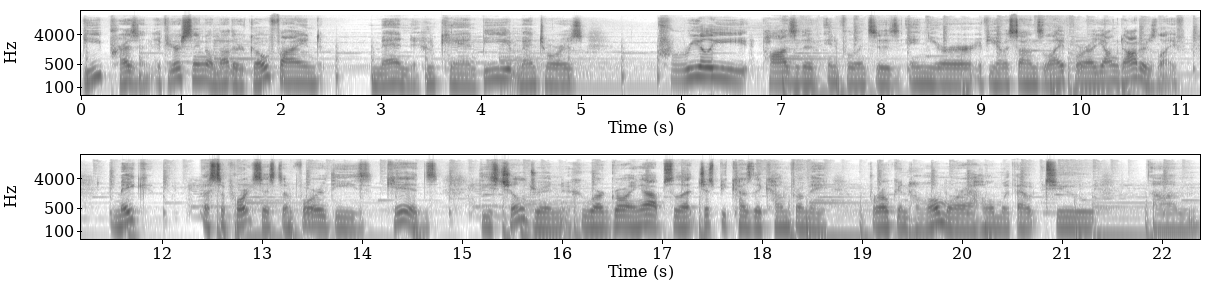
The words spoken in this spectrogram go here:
be present. If you're a single mother, go find men who can be mentors, really positive influences in your, if you have a son's life or a young daughter's life. Make a support system for these kids, these children who are growing up, so that just because they come from a broken home or a home without two um,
